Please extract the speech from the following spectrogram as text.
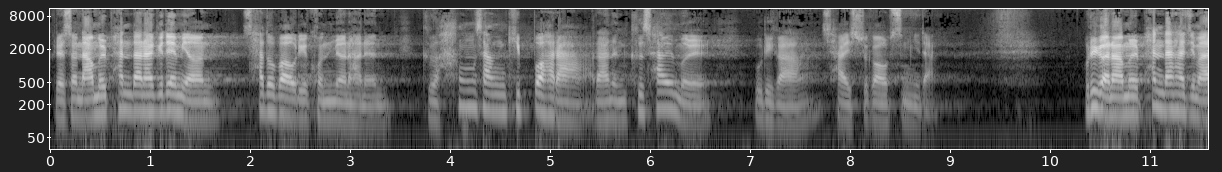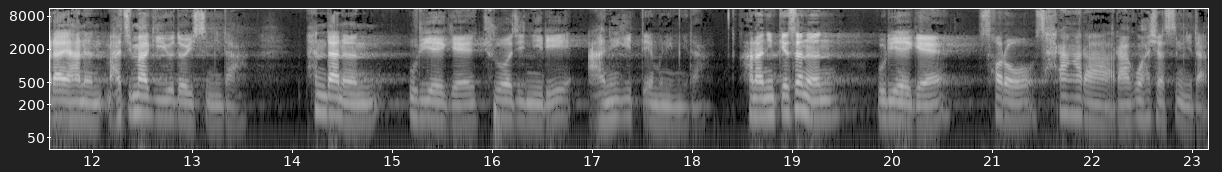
그래서 남을 판단하게 되면 사도 바울이 권면하는 그 항상 기뻐하라 라는 그 삶을 우리가 살 수가 없습니다. 우리가 남을 판단하지 말아야 하는 마지막 이유도 있습니다. 판단은 우리에게 주어진 일이 아니기 때문입니다. 하나님께서는 우리에게 서로 사랑하라 라고 하셨습니다.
